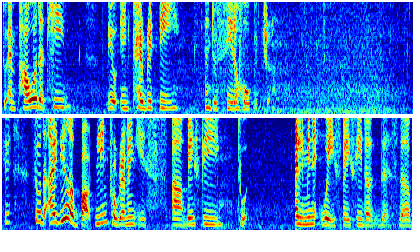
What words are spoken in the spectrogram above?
to empower the team, build integrity, and to see the whole picture. Okay, so the idea about lean programming is uh, basically eliminate waste, basically the, the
